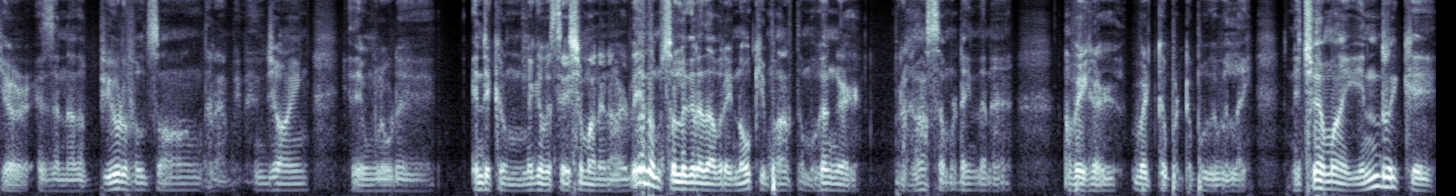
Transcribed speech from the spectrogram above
Here is another beautiful song that I've been enjoying. இது உங்களோட இன்றைக்கும் மிக விசேஷமான நாள். வேதம் சொல்லுகிறது அவரை நோக்கி பார்த்த முகங்கள் பிரகாசம் அடைந்தன அவைகள் வெட்கப்பட்டு போகவில்லை. நிச்சயமாக இன்றைக்கு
